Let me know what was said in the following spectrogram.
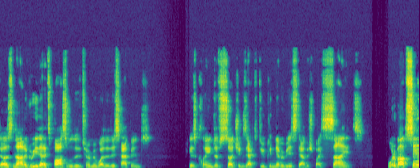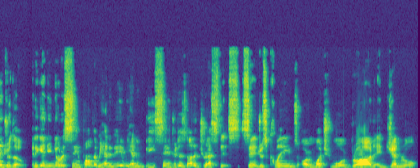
Does not agree that it's possible to determine whether this happens because claims of such exactitude can never be established by science. What about Sandra, though? And again, you notice same problem that we had in A, we have in B. Sandra does not address this. Sandra's claims are much more broad and general.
